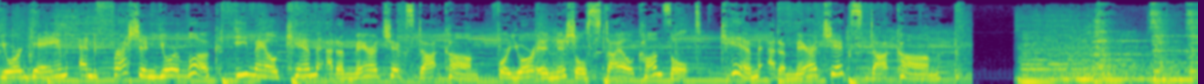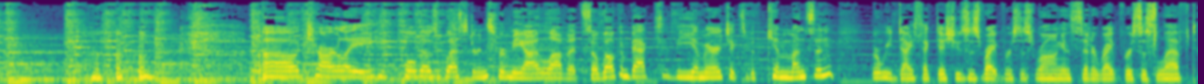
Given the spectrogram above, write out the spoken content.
your game and freshen your look, email Kim at Americhicks.com for your initial style consult. Kim at Americhicks.com. Oh, Charlie, he pulled those westerns for me. I love it. So, welcome back to the Americhicks with Kim Monson, where we dissect issues as right versus wrong instead of right versus left.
